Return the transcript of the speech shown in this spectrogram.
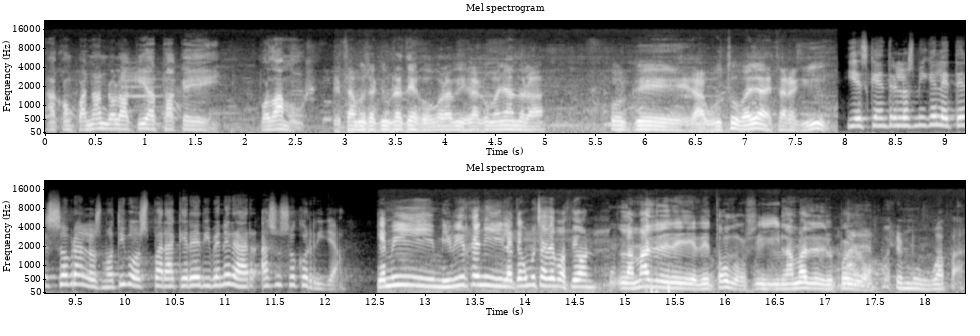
acompañándola aquí hasta que podamos. Estamos aquí un ratejo con la Virgen acompañándola porque da gusto, vaya, estar aquí. Y es que entre los migueletes sobran los motivos para querer y venerar a su socorrilla. Y a mí, mi Virgen, y la tengo mucha devoción. La madre de, de todos y la madre del pueblo. Es muy guapa.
